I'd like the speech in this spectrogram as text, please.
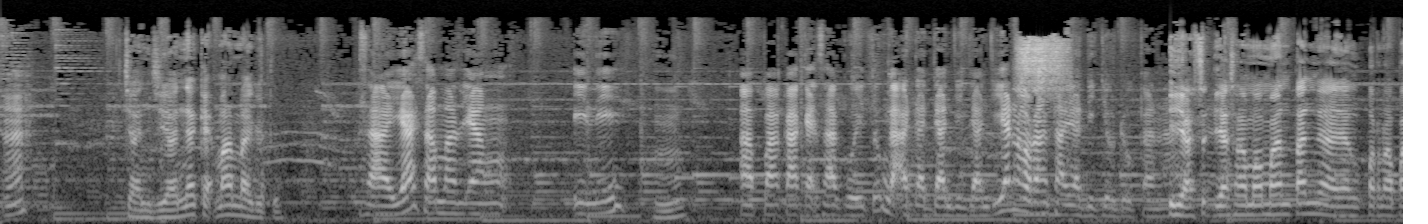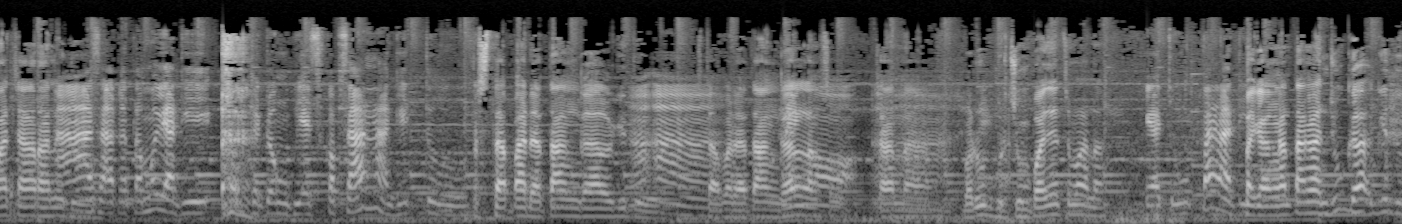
Hah? Janjiannya kayak mana gitu? Saya sama yang ini Hmm? Apa kakek saku itu nggak ada janji-janjian orang saya dijodohkan. Iya, ya sama mantannya yang pernah pacaran itu. Nah, saya ketemu ya di gedung bioskop sana gitu. Setiap ada tanggal gitu. Ah, ah. Setiap ada tanggal Nengok. langsung sana. Ah. Baru berjumpanya cemana? Ya jumpa lah di Pegangan tangan juga gitu.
